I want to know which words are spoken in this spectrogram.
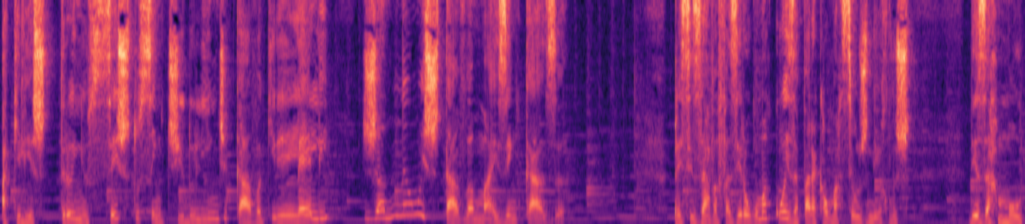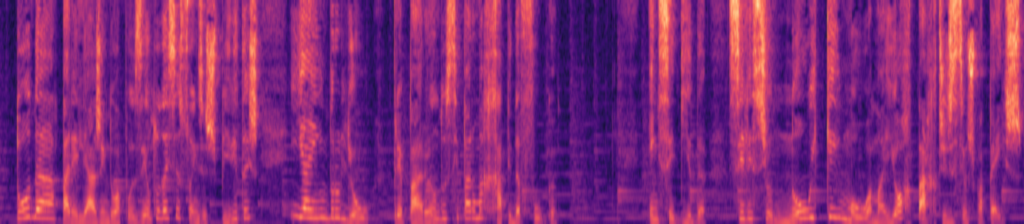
Aquele estranho sexto sentido lhe indicava que Lely já não estava mais em casa. Precisava fazer alguma coisa para acalmar seus nervos. Desarmou toda a aparelhagem do aposento das sessões espíritas e a embrulhou, preparando-se para uma rápida fuga. Em seguida, selecionou e queimou a maior parte de seus papéis.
